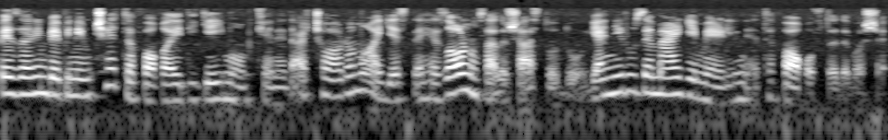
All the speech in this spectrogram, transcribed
بذاریم ببینیم چه اتفاقای دیگه ای ممکنه در چهارم آگست 1962 یعنی روز مرگ مرلین اتفاق افتاده باشه.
